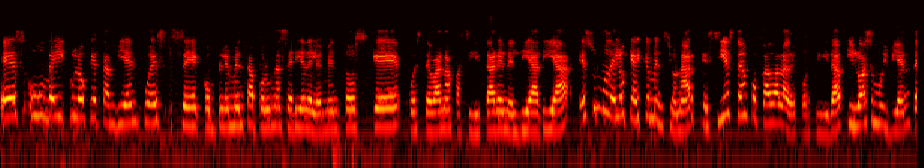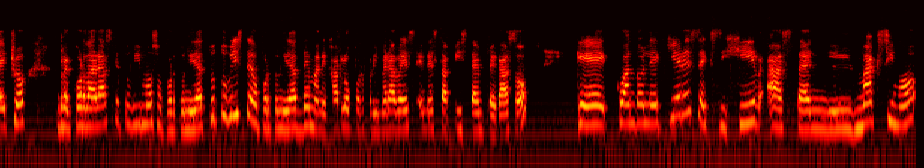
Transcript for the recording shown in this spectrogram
Es un vehículo que también pues se complementa por una serie de elementos que pues te van a facilitar en el día a día. Es un modelo que hay que mencionar que sí está enfocado a la deportividad y lo hace muy bien. De hecho, recordarás que tuvimos oportunidad, tú tuviste oportunidad de manejarlo por primera vez en esta pista en Pegaso que cuando le quieres exigir hasta el máximo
